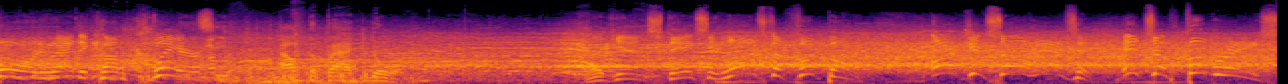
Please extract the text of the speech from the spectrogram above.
Ford, who had to come clear. Out the back door. Again, Stacy lost the football. Arkansas has it. It's a foot race.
